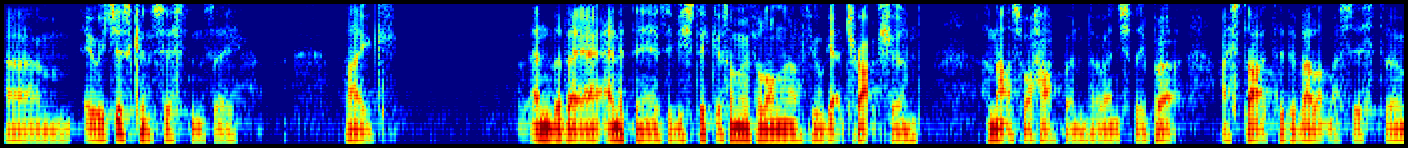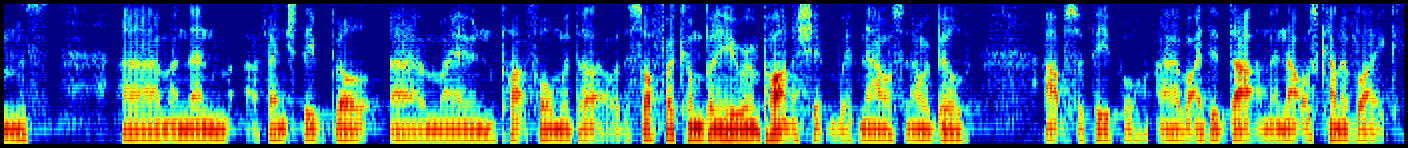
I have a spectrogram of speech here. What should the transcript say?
um, it was just consistency. Like, end of the day, anything is if you stick at something for long enough, you'll get traction, and that's what happened eventually. But I started to develop my systems. Um, and then eventually built um, my own platform with a, with a software company who we're in partnership with now. So now we build apps for people. Uh, but I did that, and then that was kind of like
